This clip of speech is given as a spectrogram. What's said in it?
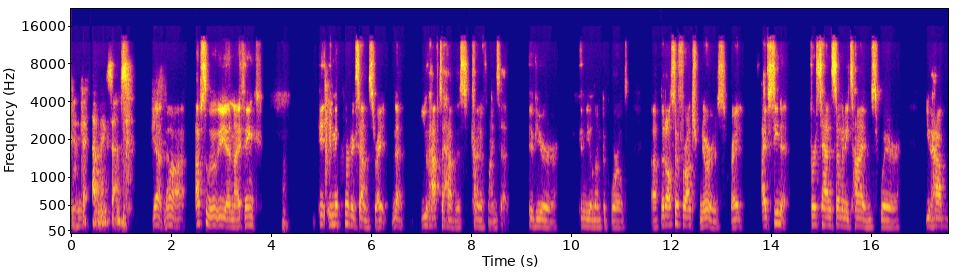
Mm-hmm. If that makes sense. Yeah, no, absolutely. And I think it, it makes perfect sense, right? That you have to have this kind of mindset if you're in the Olympic world, uh, but also for entrepreneurs, right? I've seen it firsthand so many times where you have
